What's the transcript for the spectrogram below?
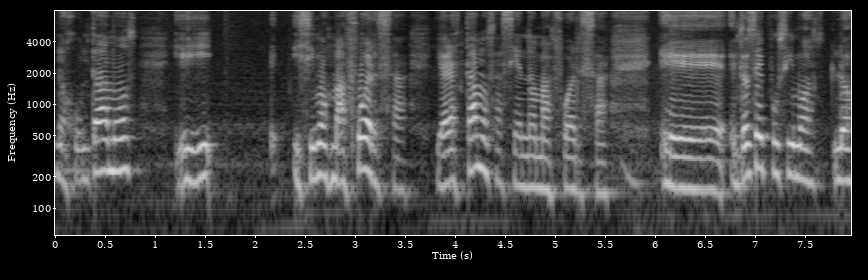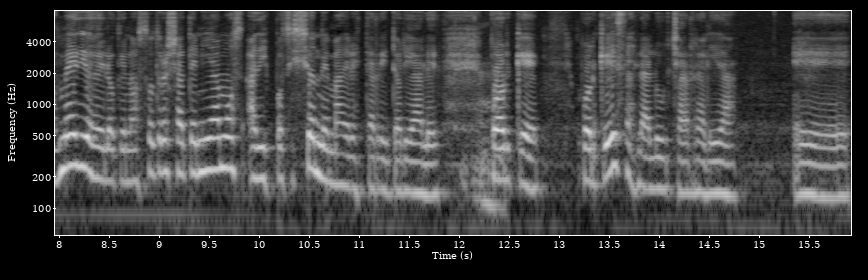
nos juntamos y hicimos más fuerza y ahora estamos haciendo más fuerza. Eh, entonces pusimos los medios de lo que nosotros ya teníamos a disposición de madres territoriales. ¿Por qué? Porque esa es la lucha en realidad. Eh,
